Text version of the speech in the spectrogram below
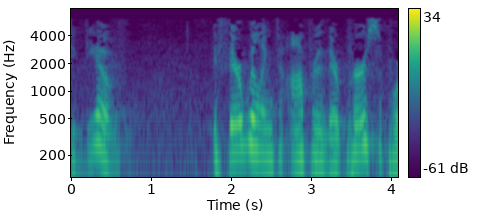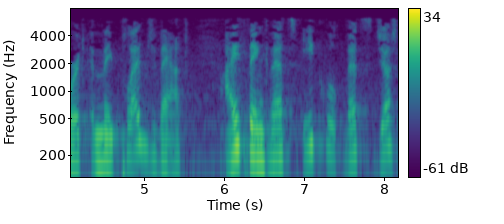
to give, if they're willing to offer their prayer support and they pledge that, I think that's equal, that's just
